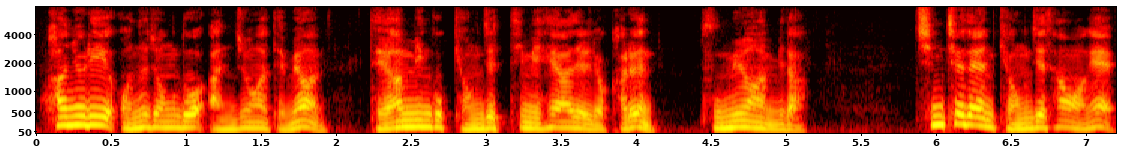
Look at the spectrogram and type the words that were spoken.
환율이 어느 정도 안정화되면 대한민국 경제팀이 해야 될 역할은 분명합니다. 침체된 경제 상황에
